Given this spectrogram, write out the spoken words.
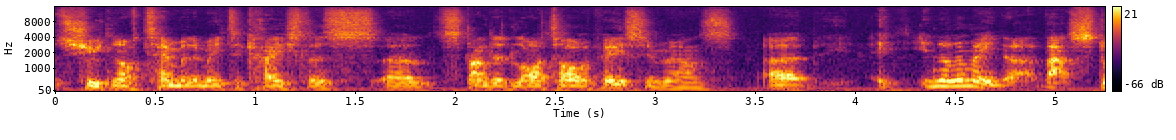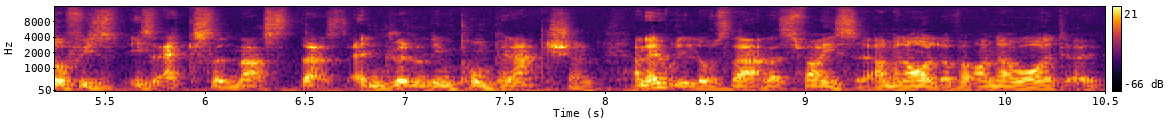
shooting off 10mm caseless uh, standard light armor piercing rounds? Uh, it, you know what I mean? That, that stuff is, is excellent. That's that's adrenaline pumping action, and everybody loves that. Let's face it. I mean, I love it. I know I do.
